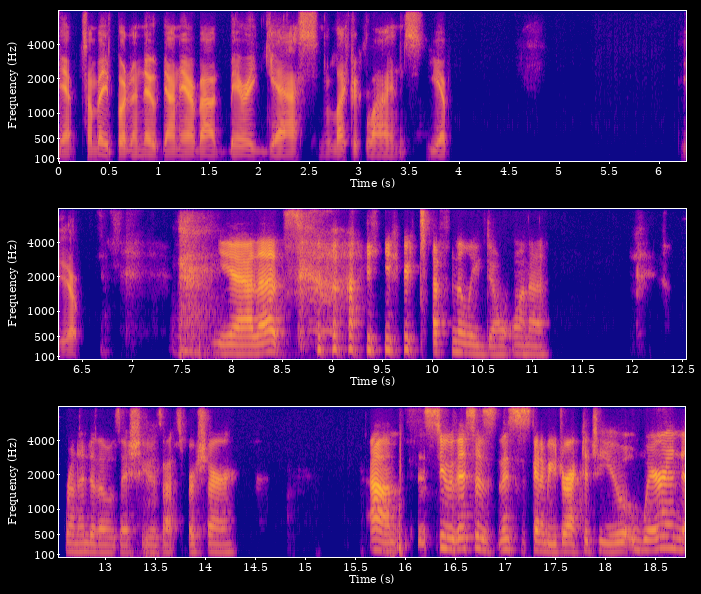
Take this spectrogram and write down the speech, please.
Yep, somebody put a note down there about buried gas and electric lines. Yep. Yep, Yeah, that's, you definitely don't want to run into those issues, that's for sure. Um, Sue, this is, this is going to be directed to you. Where in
